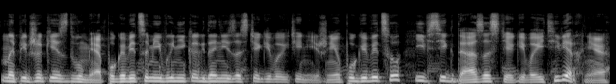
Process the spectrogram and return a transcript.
На пиджаке с двумя пуговицами вы никогда не застегиваете нижнюю пуговицу и всегда застегиваете верхнюю.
